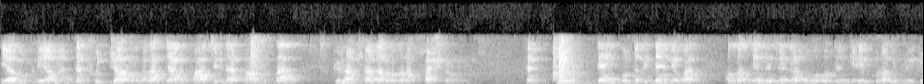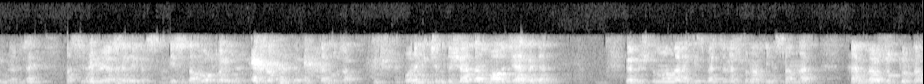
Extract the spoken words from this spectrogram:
yevm kıyamette fuccar olarak yani facirler, fasıklar, günahkarlar olarak haşrolurlar. Den, burada bir denge var. Allah Celle Celaluhu o dengeyi kurabilmeyi cümlemize nasibini müyesser eylesin. İslam orta yolu. Uzak uzak. Onun için dışarıdan malı celbeden ve Müslümanların hizmetine sunan insanlar hem merzukturlar,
